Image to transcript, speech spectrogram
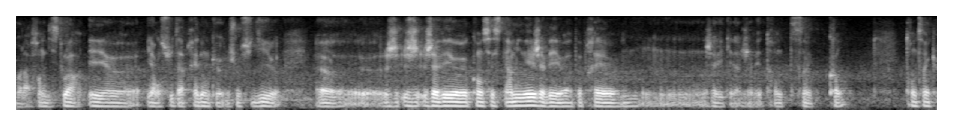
voilà, fin de l'histoire. Et, et, ensuite, après, donc, je me suis dit, euh, j'avais, euh, quand ça s'est terminé, j'avais euh, à peu près, j'avais quel âge? J'avais 35 ans, 35,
